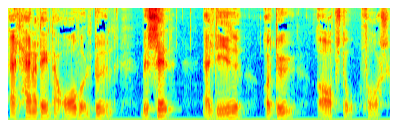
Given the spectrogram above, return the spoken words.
at han er den, der har overvundet døden, ved selv at lide og dø og opstå for os.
